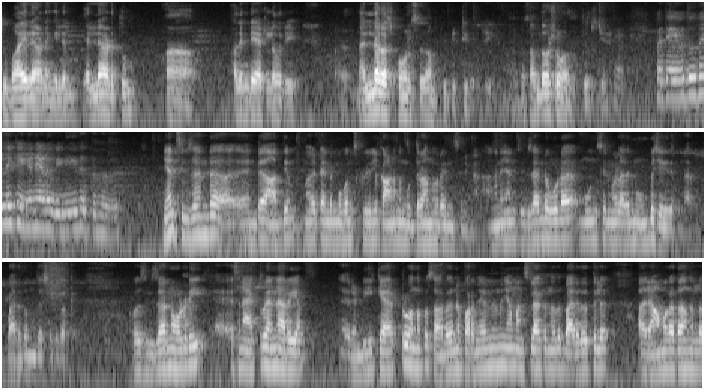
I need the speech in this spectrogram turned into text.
ദുബായിലാണെങ്കിലും എല്ലായിടത്തും അതിന്റെതായിട്ടുള്ള ഒരു നല്ല റെസ്പോൺസ് നമുക്ക് കിട്ടിക്കൊണ്ടിരിക്കുന്നു. അപ്പോൾ സന്തോഷമാണ് തീർച്ചയായിട്ടും. ദേവദൂതനിലേക്ക് എങ്ങനെയാണ് വിനീത് എത്തുന്നത്? ഞാൻ സിബിസാറിന്റെ എന്റെ ആദ്യമായിട്ട് എന്റെ മുഖം സ്ക്രീനിൽ കാണുന്ന മുദ്ര എന്ന് പറയുന്ന സിനിമയാണ്. അങ്ങനെ ഞാൻ സിബിസാറിന്റെ കൂടെ മൂന്ന് സിനിമകൾ അതിന് മുമ്പ് ചെയ്തിട്ടുണ്ടായിരുന്നു. ഭാരതം ദശകതൊക്കെ അപ്പോൾ സിബിസാറിന് ഓൾറെഡി ആസ് എൻ ആക്ടർ തന്നെ അറിയാം. രണ്ട് ഈ ക്യാരക്ടർ വന്നപ്പോൾ സാറ് തന്നെ പറഞ്ഞതിൽ നിന്ന് ഞാൻ മനസ്സിലാക്കുന്നത് ഭാരതത്തിൽ രാമകഥ എന്നുള്ള.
